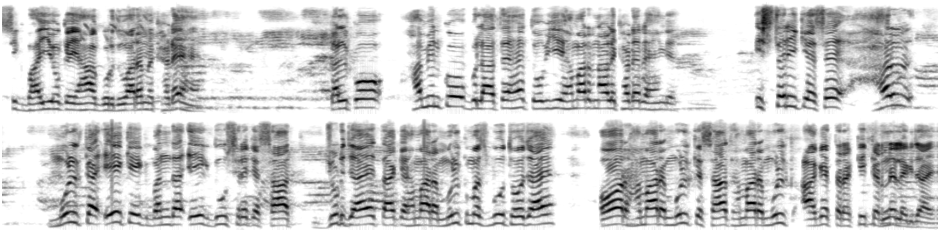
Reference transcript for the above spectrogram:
सिख भाइयों के यहाँ गुरुद्वारा में खड़े हैं, कल को हम इनको बुलाते हैं तो ये हमारे नाल खड़े रहेंगे। इस तरीके से हर मुल्क का एक एक बंदा एक दूसरे के साथ जुड़ जाए ताकि हमारा मुल्क मज़बूत हो जाए और हमारे मुल्क के साथ हमारा मुल्क आगे तरक्की करने लग जाए।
